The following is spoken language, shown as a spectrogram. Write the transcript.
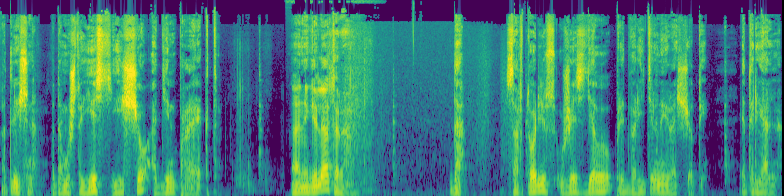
Отлично, потому что есть еще один проект. Аннигилятор? Да. Сарториус уже сделал предварительные расчеты. Это реально.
